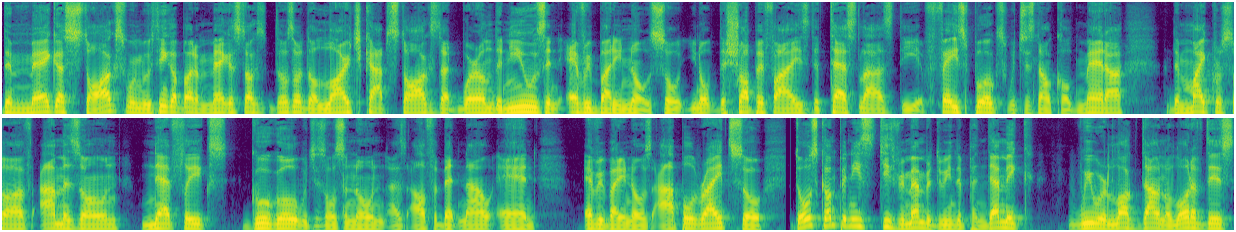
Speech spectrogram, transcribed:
the mega stocks. When we think about a mega stocks, those are the large cap stocks that were on the news and everybody knows. So, you know, the Shopify's, the Teslas, the Facebooks, which is now called Meta, the Microsoft, Amazon, Netflix, Google, which is also known as Alphabet now, and everybody knows Apple, right? So those companies, please remember during the pandemic, we were locked down. A lot of these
